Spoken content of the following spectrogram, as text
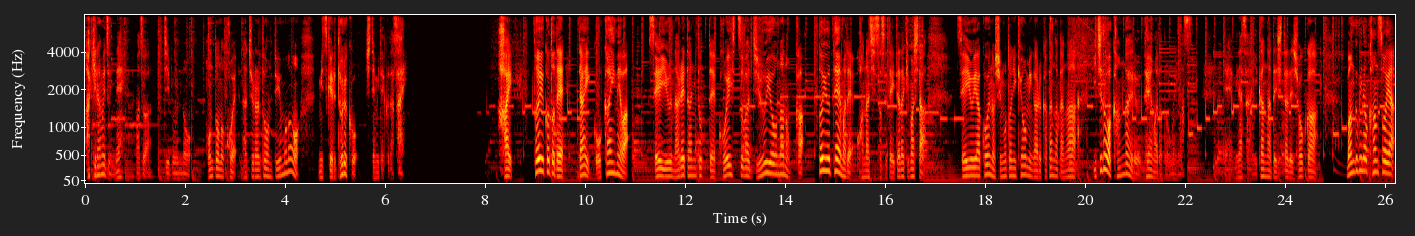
諦めずにねまずは自分の本当の声ナチュラルトーンというものを見つける努力をしてみてください。はい。ということで第5回目は声優ナレーターにとって声質は重要なのかというテーマでお話しさせていただきました。声優や声の仕事に興味がある方々が一度は考えるテーマだと思います、えー、皆さんいかがでしたでしょうか？番組の感想や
